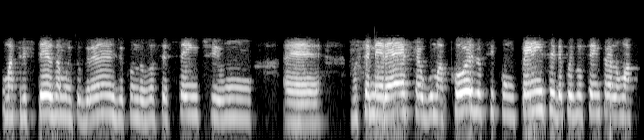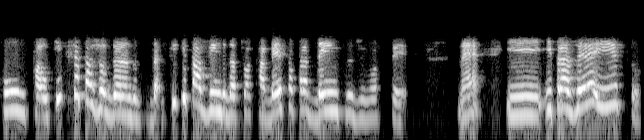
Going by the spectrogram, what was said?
uma tristeza muito grande, quando você sente um. É, você merece alguma coisa, se compensa e depois você entra numa culpa. O que, que você está jogando? O que está vindo da tua cabeça para dentro de você? Né? E, e prazer é isso.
